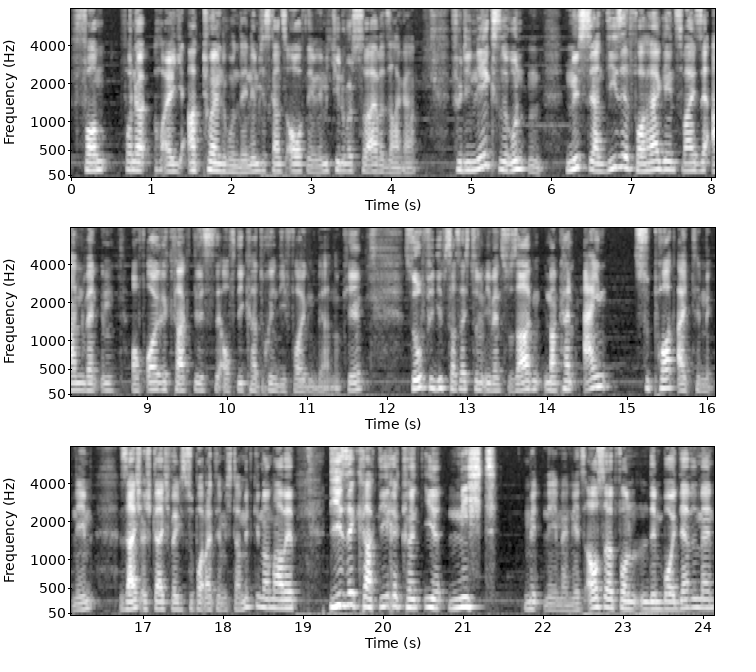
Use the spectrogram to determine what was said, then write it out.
vom, von der aktuellen Runde, nämlich das Ganze aufnehmen, nämlich Universe Survival Saga. Für die nächsten Runden müsst ihr dann diese Vorhergehensweise anwenden auf eure Charakterliste, auf die Kategorien, die folgen werden, okay? So viel gibt es tatsächlich zu dem Event zu sagen. Man kann ein Support-Item mitnehmen. Sage ich euch gleich, welches Support-Item ich da mitgenommen habe. Diese Charaktere könnt ihr nicht mitnehmen. Jetzt außerhalb von dem Boy Devilman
